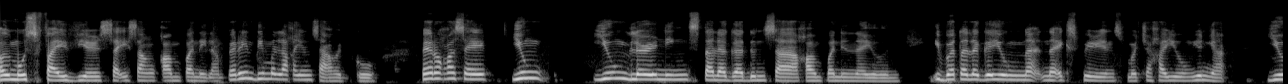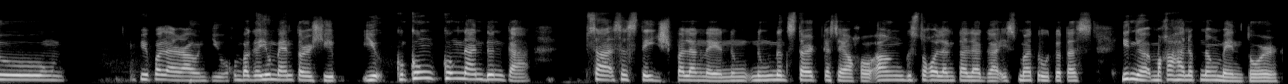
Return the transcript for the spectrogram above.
almost five years sa isang company lang. Pero hindi malaki yung sahod ko. Pero kasi, yung yung learnings talaga dun sa company na yun, iba talaga yung na- na-experience mo. Tsaka yung, yun nga, yung people around you. Kumbaga, yung mentorship, you, kung, kung, kung nandun ka, sa sa stage pa lang na yun, nung, nung nag-start kasi ako, ang gusto ko lang talaga is matuto, tas yun nga, makahanap ng mentor.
